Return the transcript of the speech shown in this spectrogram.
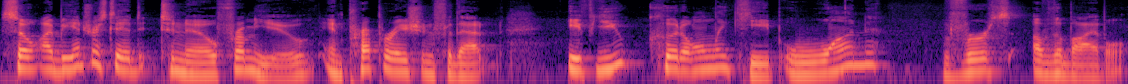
So I'd be interested to know from you, in preparation for that, if you could only keep one verse of the Bible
